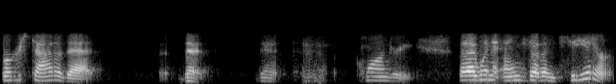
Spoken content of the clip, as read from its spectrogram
burst out of that that that uh, quandary. But I went and ended up in theater,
